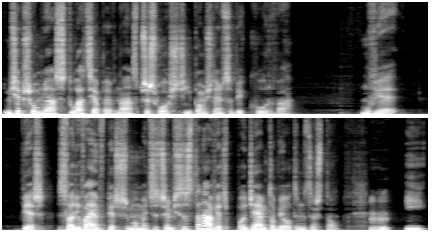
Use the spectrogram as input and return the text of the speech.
I mi się przypomniała sytuacja pewna z przeszłości i pomyślałem sobie, kurwa, mówię, wiesz, zwariowałem w pierwszym momencie, zacząłem się zastanawiać, powiedziałem tobie o tym zresztą. Mhm. I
